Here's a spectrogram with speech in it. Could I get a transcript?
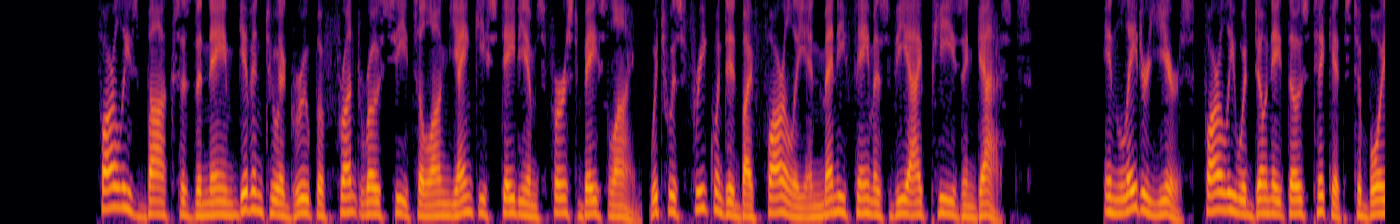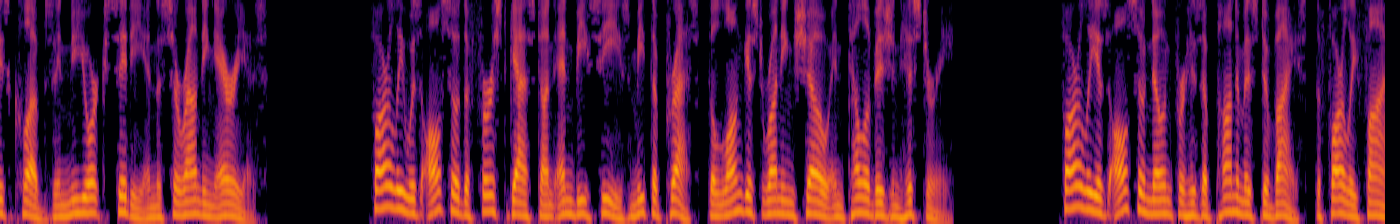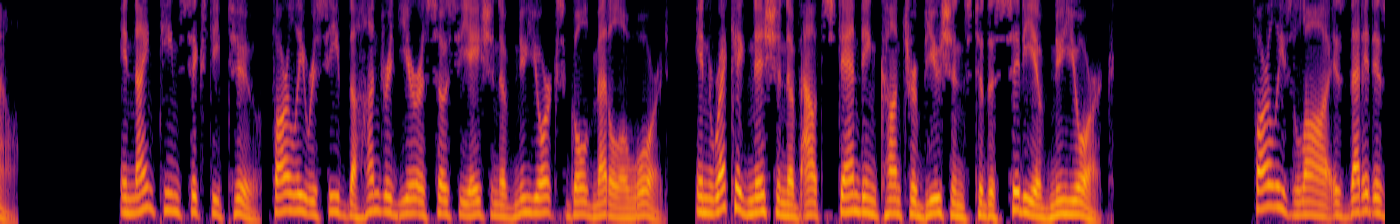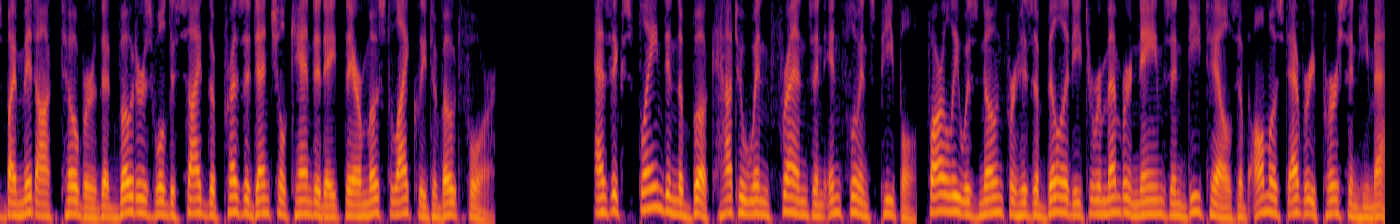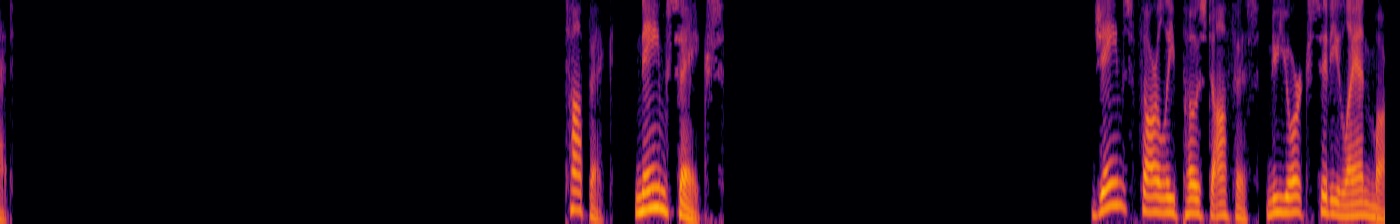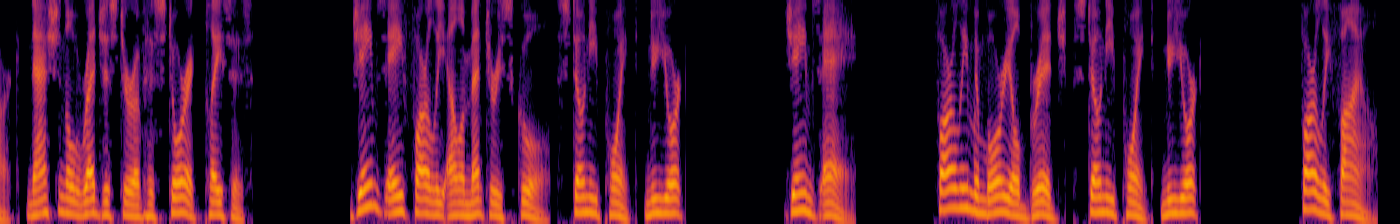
Farley's Box is the name given to a group of front-row seats along Yankee Stadium's first base line, which was frequented by Farley and many famous VIPs and guests. In later years, Farley would donate those tickets to boys' clubs in New York City and the surrounding areas. Farley was also the first guest on NBC's Meet the Press, the longest-running show in television history. Farley is also known for his eponymous device, the Farley File. In 1962, Farley received the Hundred-Year Association of New York's Gold Medal Award, "...in recognition of outstanding contributions to the City of New York." Farley's law is that it is by mid-October that voters will decide the presidential candidate they are most likely to vote for. As explained in the book How to Win Friends and Influence People, Farley was known for his ability to remember names and details of almost every person he met. Namesakes James Farley Post Office, New York City Landmark, National Register of Historic Places James A. Farley Elementary School, Stony Point, New York James A. Farley Memorial Bridge, Stony Point, New York Farley File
